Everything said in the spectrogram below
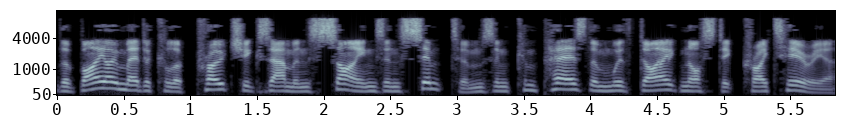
The biomedical approach examines signs and symptoms and compares them with diagnostic criteria.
